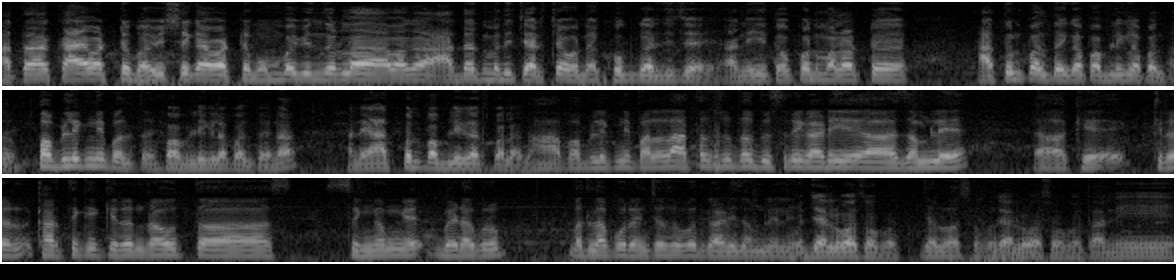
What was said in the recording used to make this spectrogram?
आता काय वाटतं भविष्य काय वाटतं? मुंबई बिंदूरला बघा आदातमध्ये चर्चा होणं खूप गरजेचे आहे. आणि तो पण मला वाटतं आतून पलतोय का पब्लिकला पलतोय? पब्लिकनी पलतोय. पब्लिकला पलतोय ना? आणि आज पण पब्लिकच पळाला हा पब्लिकनी पळाला आता सुद्धा दुसरी गाडी जमले किरण कार्तिकी किरण राऊत सिंगम बेडा ग्रुप बदलापूर यांच्यासोबत गाडी जमलेली आहे. जलवा सोबत जलवा सोबत जलवा सोबत आणि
